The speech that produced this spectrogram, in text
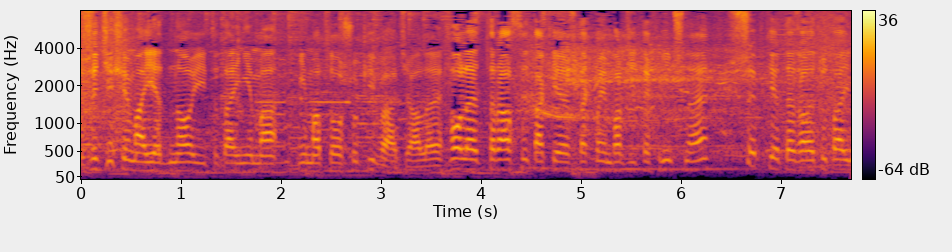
E, Życie się ma jedno i tutaj nie ma, nie ma co oszukiwać, ale wolę trasy takie, że tak powiem, bardziej techniczne, szybkie też, ale tutaj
